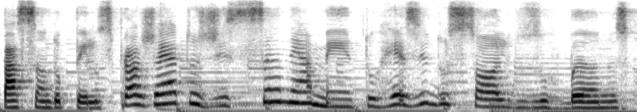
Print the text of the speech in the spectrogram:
passando pelos projetos de saneamento, resíduos sólidos urbanos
